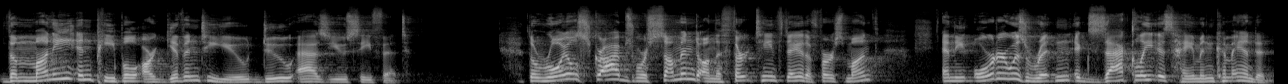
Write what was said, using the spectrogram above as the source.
The money and people are given to you, do as you see fit. The royal scribes were summoned on the 13th day of the first month, and the order was written exactly as Haman commanded.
